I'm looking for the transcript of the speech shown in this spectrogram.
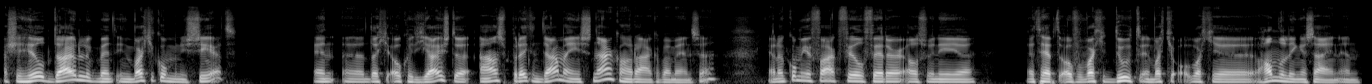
als je heel duidelijk bent in wat je communiceert en uh, dat je ook het juiste aanspreekt en daarmee een snaar kan raken bij mensen, ja, dan kom je vaak veel verder als wanneer je het hebt over wat je doet en wat je, wat je handelingen zijn. En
